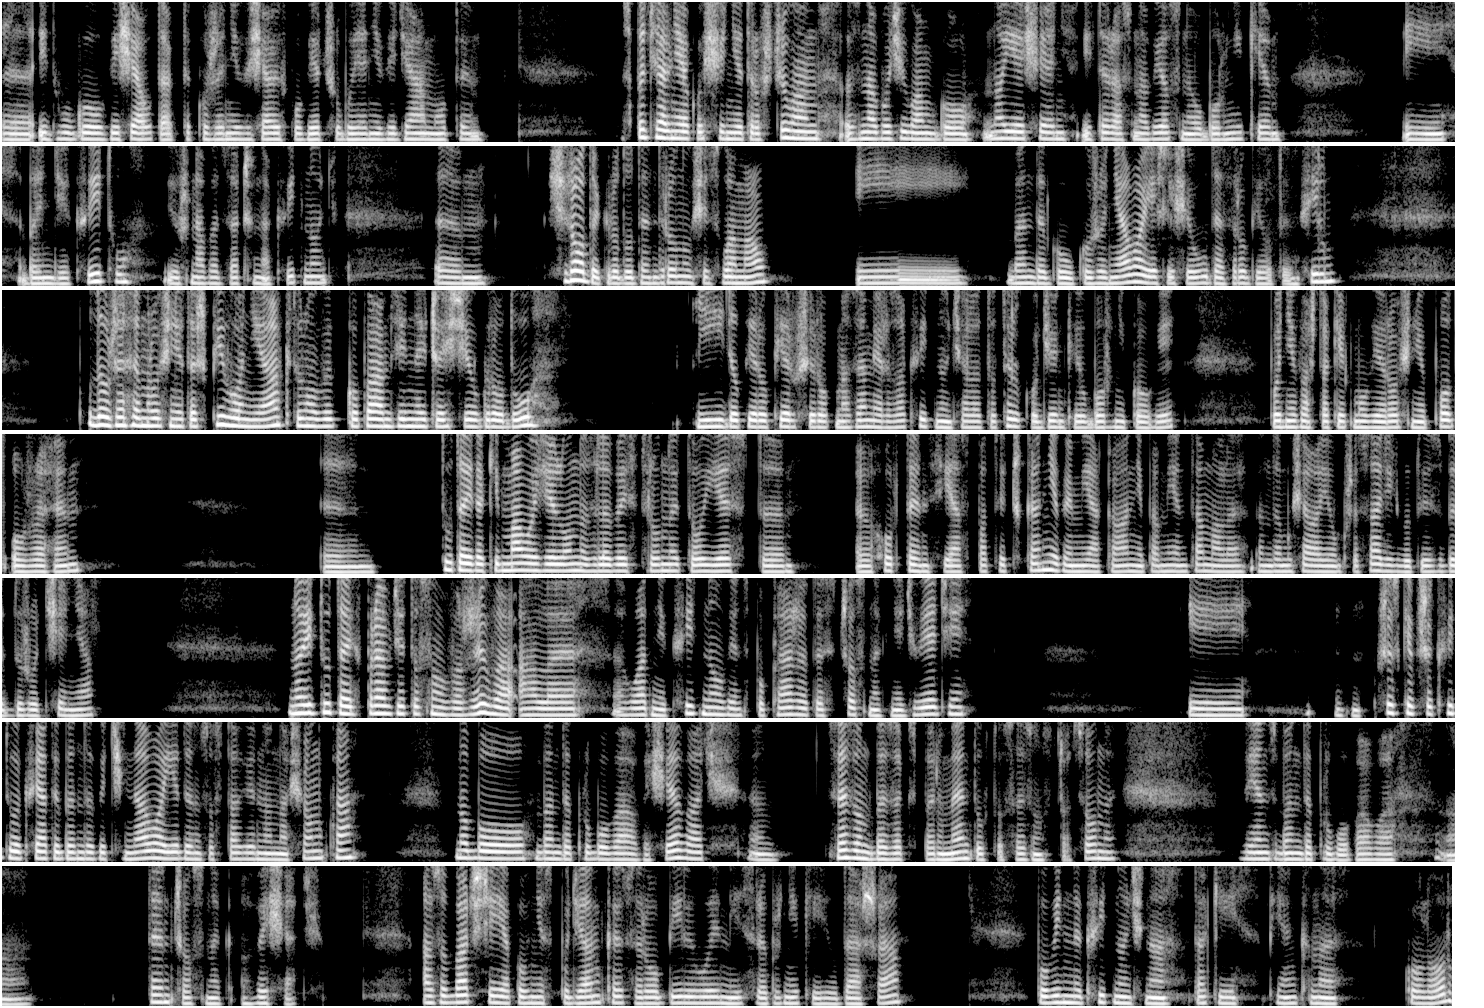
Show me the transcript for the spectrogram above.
e, i długo wisiał, tak, te korzenie wisiały w powietrzu, bo ja nie wiedziałam o tym. Specjalnie jakoś się nie troszczyłam, znawoziłam go na jesień i teraz na wiosnę obornikiem i będzie kwitł, już nawet zaczyna kwitnąć. Środek rododendronu się złamał i będę go ukorzeniała. Jeśli się uda, zrobię o tym film. Pod orzechem rośnie też piwonia, którą wykopałam z innej części ogrodu. I dopiero pierwszy rok ma zamiar zakwitnąć, ale to tylko dzięki obornikowi, ponieważ, tak jak mówię, rośnie pod orzechem. Tutaj takie małe zielone z lewej strony to jest e, hortensja z patyczka. Nie wiem jaka, nie pamiętam, ale będę musiała ją przesadzić, bo tu jest zbyt dużo cienia. No i tutaj wprawdzie to są warzywa, ale ładnie kwitną, więc pokażę. To jest czosnek niedźwiedzi. I wszystkie przekwitłe kwiaty będę wycinała. Jeden zostawię na nasionka, no bo będę próbowała wysiewać. Sezon bez eksperymentów to sezon stracony, więc będę próbowała e, ten czosnek wysiać. A zobaczcie, jaką niespodziankę zrobiły mi srebrniki Judasza. Powinny kwitnąć na taki piękny kolor.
